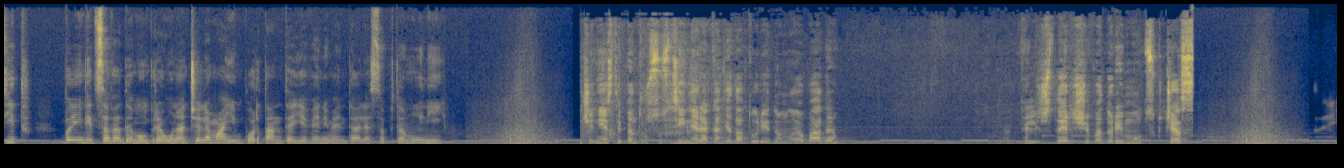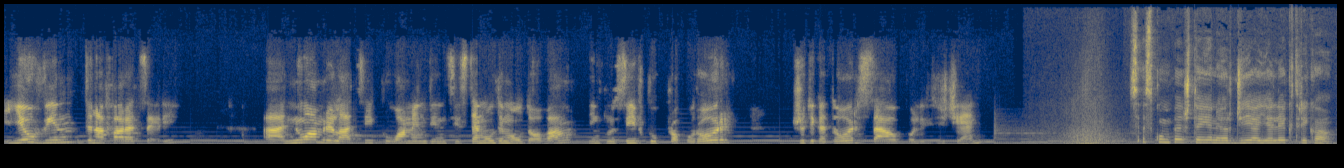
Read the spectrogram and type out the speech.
găsit! Vă invit să vedem împreună cele mai importante evenimente ale săptămânii. Cine este pentru susținerea candidaturii domnului Obadă? Felicitări și vă dorim mult succes! Eu vin din afara țării. Nu am relații cu oameni din sistemul din Moldova, inclusiv cu procurori, judecători sau politicieni. Se scumpește energia electrică.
